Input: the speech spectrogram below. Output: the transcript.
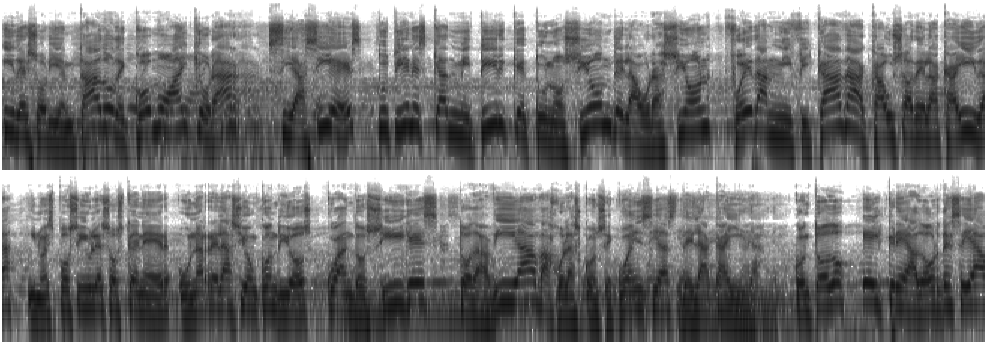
y desorientado de cómo hay que orar. Si así es, tú tienes que admitir que tu noción de la oración fue damnificada a causa de la caída y no es posible sostener una relación con Dios cuando sigues todavía bajo las consecuencias de la caída. Con todo, el Creador desea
